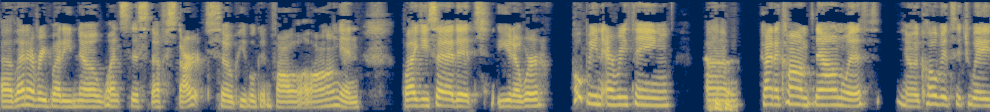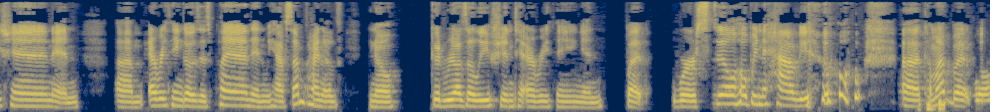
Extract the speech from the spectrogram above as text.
uh, let everybody know once this stuff starts so people can follow along. And like you said, it's, you know, we're hoping everything, um, kind of calms down with you know, the COVID situation and, um, everything goes as planned and we have some kind of, you know, good resolution to everything. And, but we're still hoping to have you, uh, come up, but we'll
